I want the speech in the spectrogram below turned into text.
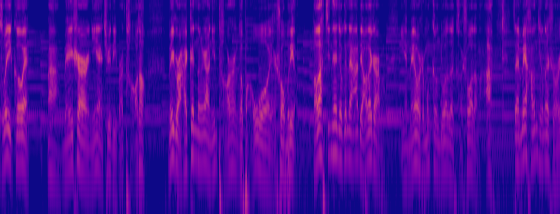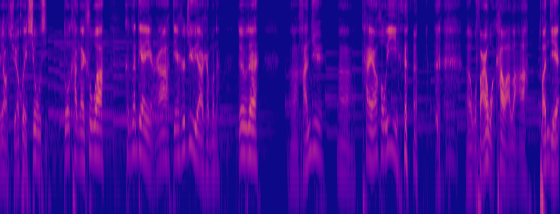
所以各位啊，没事儿您也去里边淘淘，没准还真能让您淘上个宝物也说不定。好了，今天就跟大家聊到这儿吧，也没有什么更多的可说的了啊。在没行情的时候，要学会休息，多看看书啊，看看电影啊、电视剧啊什么的，对不对？啊，韩剧啊，《太阳后裔》，呃，我反正我看完了啊，团结。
